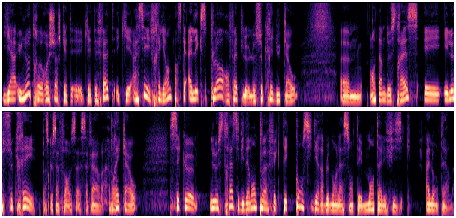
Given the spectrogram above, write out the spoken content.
Il y a une autre recherche qui a été, faite et qui est assez effrayante parce qu'elle explore en fait le, secret du chaos. Euh, en termes de stress et, le secret, parce que ça, forme, ça, fait un vrai chaos, c'est que le stress évidemment peut affecter considérablement la santé mentale et physique à long terme.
